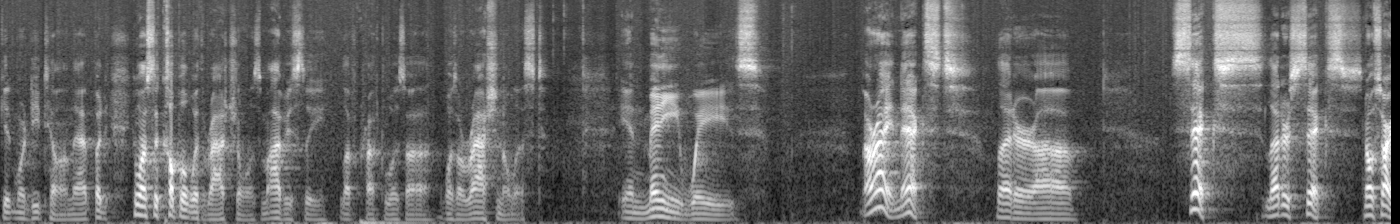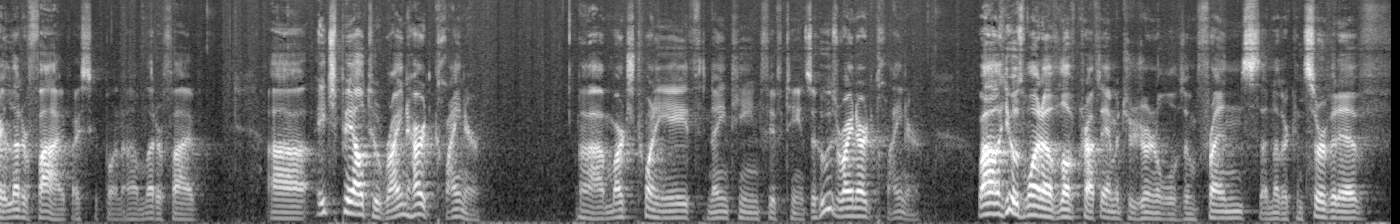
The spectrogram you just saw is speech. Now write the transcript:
get more detail on that. But he wants to couple it with rationalism. Obviously, Lovecraft was a was a rationalist in many ways. All right, next letter uh, six. Letter six. No, sorry, letter five. I skipped one. Um, letter five. Uh, HPL to Reinhard Kleiner, uh, March 28th, 1915. So, who's Reinhard Kleiner? Well, he was one of Lovecraft's amateur journalism friends, another conservative,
